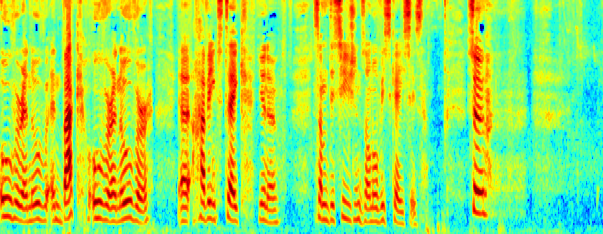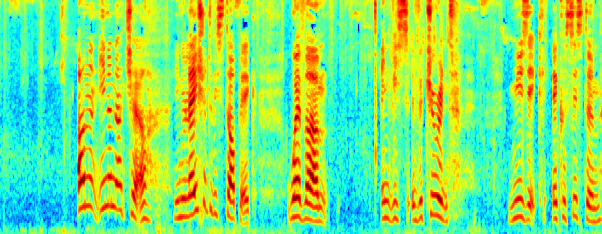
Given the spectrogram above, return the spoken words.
over and over and back over and over, uh, having to take, you know, some decisions on all these cases. So, on, in a nutshell, in relation to this topic, whether um, in this the current music ecosystem,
